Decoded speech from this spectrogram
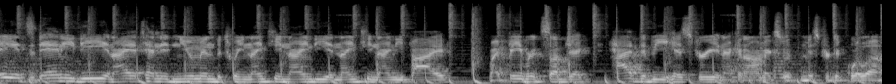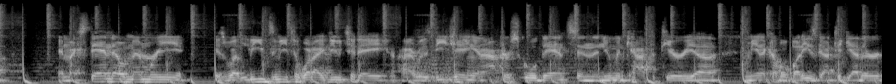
Hey, it's Danny D, and I attended Newman between 1990 and 1995. My favorite subject had to be history and economics with Mr. DeQuilla. And my standout memory is what leads me to what I do today. I was DJing an after school dance in the Newman cafeteria. Me and a couple buddies got together,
